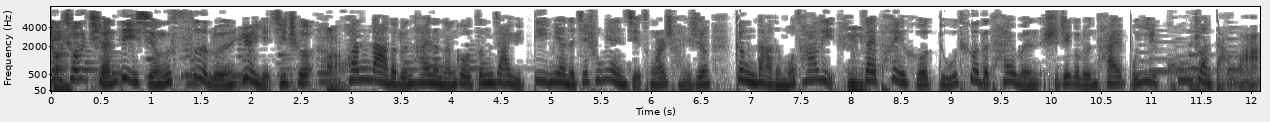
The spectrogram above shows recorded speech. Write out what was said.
又称全地形四轮越野机车啊，宽大的轮胎呢能够增加与地面的接触面积，从而产生更大的摩擦力嗯，再配合独特的胎纹，使这个轮胎不易空转打滑。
